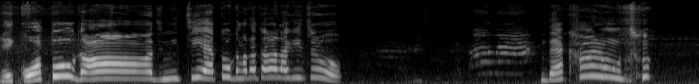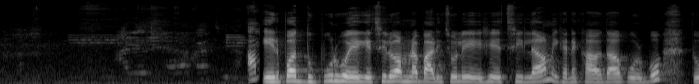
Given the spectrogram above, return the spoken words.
এই কত গাছ নিচে এত গাঁদা চারা লাগিয়েছো। দেখার মতো। এরপর দুপুর হয়ে গেছিল, আমরা বাড়ি চলে এসেছিলাম, এখানে খাওয়া দাওয়া করব। তো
